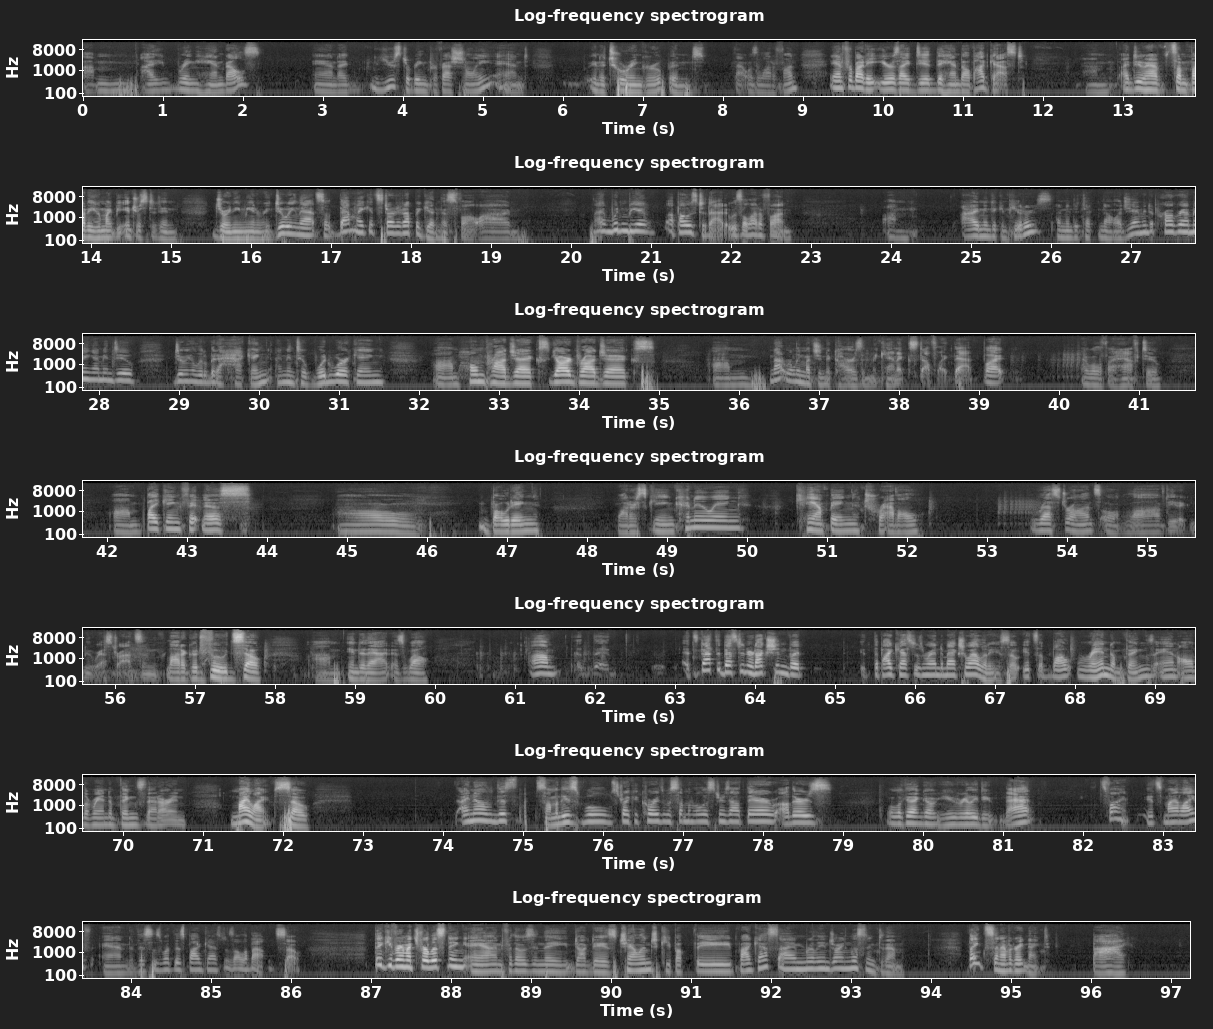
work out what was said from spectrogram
Um, I ring handbells, and I used to ring professionally and in a touring group, and that was a lot of fun. And for about eight years, I did the handbell podcast. Um, I do have somebody who might be interested in joining me in redoing that, so that might get started up again this fall. Um, I wouldn't be opposed to that. It was a lot of fun. Um, I'm into computers. I'm into technology. I'm into programming. I'm into doing a little bit of hacking. I'm into woodworking, um, home projects, yard projects. Um, not really much into cars and mechanic stuff like that, but I will if I have to. Um, biking, fitness, oh, boating, water skiing, canoeing, camping, travel restaurants. Oh, love to eat at new restaurants and a lot of good food. So, um, into that as well. Um, it's not the best introduction, but the podcast is random actuality. So it's about random things and all the random things that are in my life. So I know this some of these will strike a chord with some of the listeners out there. Others will look at that and go, You really do that? It's fine. It's my life and this is what this podcast is all about. So thank you very much for listening and for those in the Dog Days Challenge, keep up the podcasts. I'm really enjoying listening to them. Thanks and have a great night. Bye.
